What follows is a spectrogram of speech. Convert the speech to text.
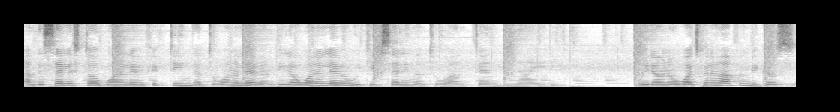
and the sell stop 111.15 down to 111. Below 111 we keep selling down to 110.90. We don't know what's going to happen because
